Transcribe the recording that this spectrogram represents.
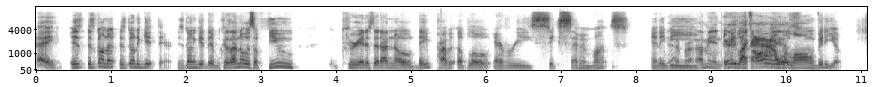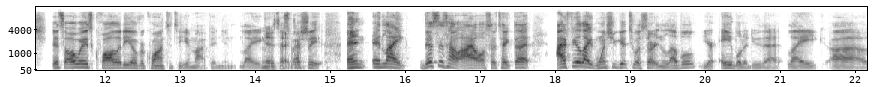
hey, it's, it's gonna it's gonna get there. It's gonna get there because I know it's a few creators that I know they probably upload every six seven months, and they Yeah, be bro. I mean, they be it- like an always- hour long video. it's always quality over quantity in my opinion like Exactly. especially and and like this is how i also take that i feel like once you get to a certain level you're able to do that like uh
